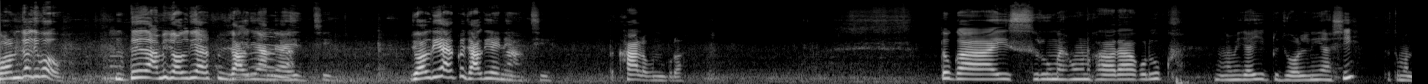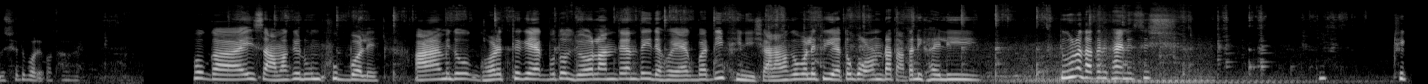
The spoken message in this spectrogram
গরম জল দিব? আমি জল দিয়ে আর একটু জাল দিয়ে আনে দিচ্ছি জল দিয়ে আর একটু জাল দিয়ে এনে দিচ্ছি। তো খা লবণ পুরা তো গাইস রুম এখন খাওয়া দাওয়া করুক। আমি যাই, একটু জল নিয়ে আসি। তো তোমাদের সাথে পরে কথা হবে। ও গাইস আমাকে রুম খুব বলে। আর আমি তো ঘরের থেকে এক বোতল জল আনতে আনতেই দেখো এক বাটি ফিনিশ আর আমাকে বলে তুই এত গরমটা তাড়াতাড়ি খাইলি। তুই না তাড়াতাড়ি খাই নিছিস? ঠিক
